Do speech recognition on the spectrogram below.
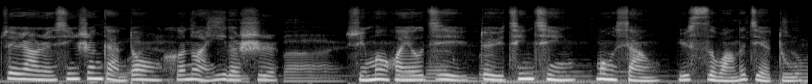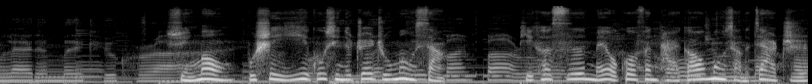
最让人心生感动和暖意的是，《寻梦环游记》对于亲情、梦想与死亡的解读。寻梦不是一意孤行的追逐梦想，皮克斯没有过分抬高梦想的价值，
